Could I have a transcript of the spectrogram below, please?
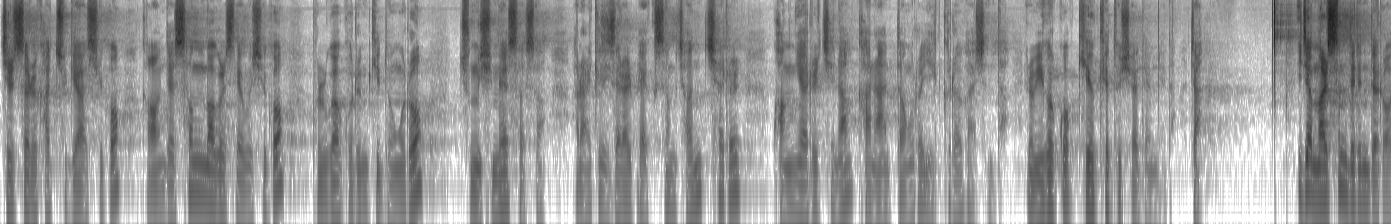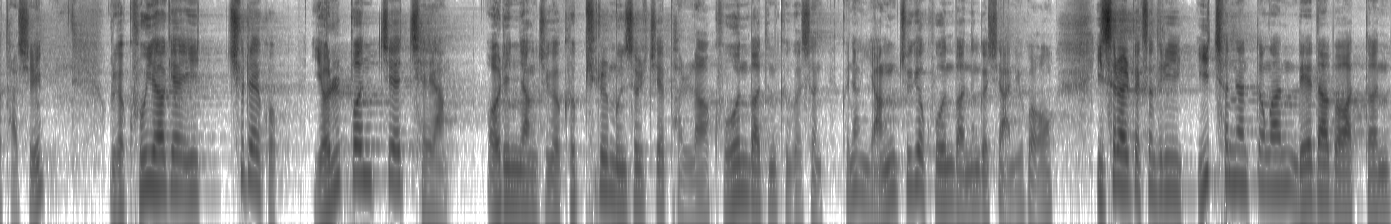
질서를 갖추게 하시고 가운데 성막을 세우시고 불과 구름 기둥으로 중심에 서서 하나님께서 이스라엘 백성 전체를 광야를 지나 가나안 땅으로 이끌어 가신다. 여러분 이걸 꼭 기억해 두셔야 됩니다. 자, 이제 말씀드린 대로 다시 우리가 구약의 이 출애굽 열 번째 재앙 어린 양 죽여 그 피를 문설주에 발라 구원받은 그것은 그냥 양 죽여 구원받는 것이 아니고 이스라엘 백성들이 2000년 동안 내다보았던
